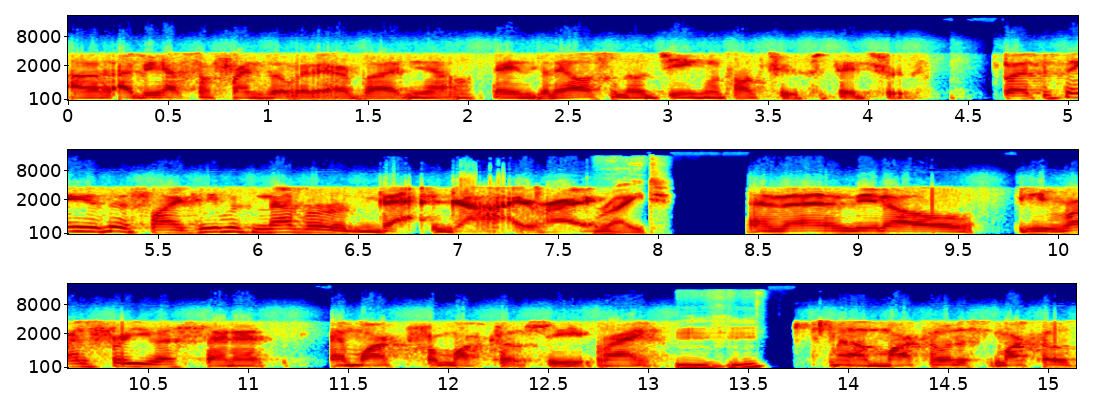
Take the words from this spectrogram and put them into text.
Uh, I do have some friends over there, but you know, they they also know Gene will talk truth to say truth. But the thing is this, like he was never that guy, right? Right. And then, you know, he runs for US Senate and Mark for Marco's seat, right? Mm-hmm. Uh, Marco, Marco,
